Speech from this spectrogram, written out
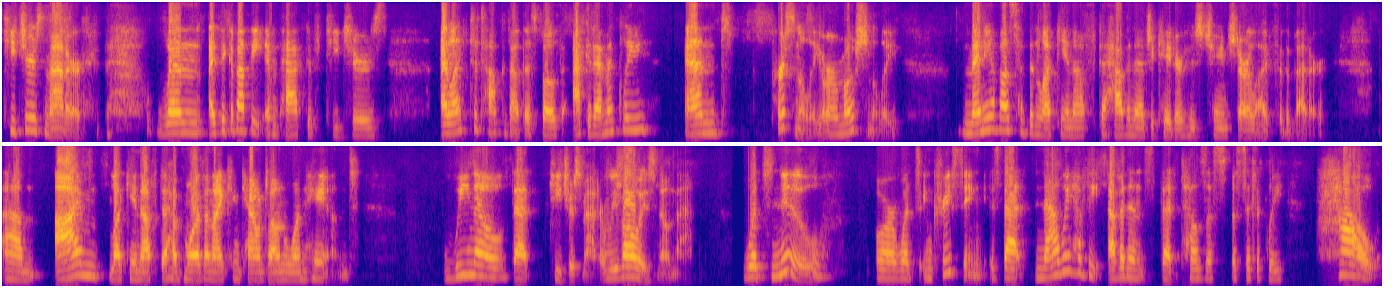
Teachers matter. When I think about the impact of teachers, I like to talk about this both academically and personally or emotionally. Many of us have been lucky enough to have an educator who's changed our life for the better. Um, I'm lucky enough to have more than I can count on one hand. We know that teachers matter. We've always known that. What's new or what's increasing is that now we have the evidence that tells us specifically how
